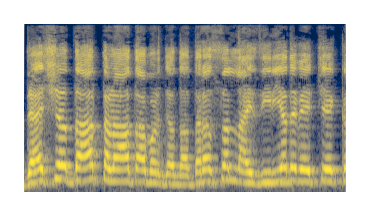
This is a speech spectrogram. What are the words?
ਦਹਿਸ਼ਤ ਦਾ ਤਣਾਅ ਦਾ ਬਣ ਜਾਂਦਾ। ਦਰਅਸਲ ਨਾਈਜੀਰੀਆ ਦੇ ਵਿੱਚ ਇੱਕ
